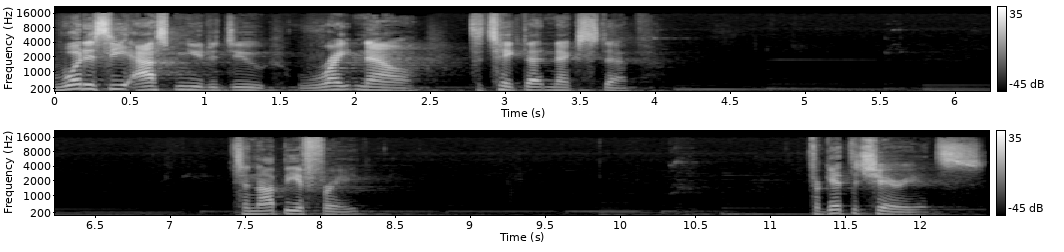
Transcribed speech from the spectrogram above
What is He asking you to do right now to take that next step? To not be afraid. Forget the chariots.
